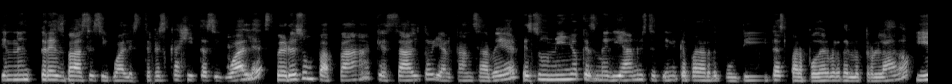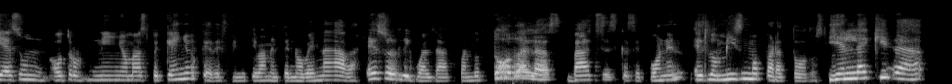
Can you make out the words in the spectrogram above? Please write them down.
tienen tres bases iguales, tres cajitas iguales, pero es un papá que es alto y alcanza a ver, es un niño que es mediano y se tiene que parar de puntitas para poder ver del otro lado y es un otro niño más pequeño que definitivamente no ve nada. Eso es la igualdad, cuando todas las bases que se ponen es lo mismo para todos. Y en la equidad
